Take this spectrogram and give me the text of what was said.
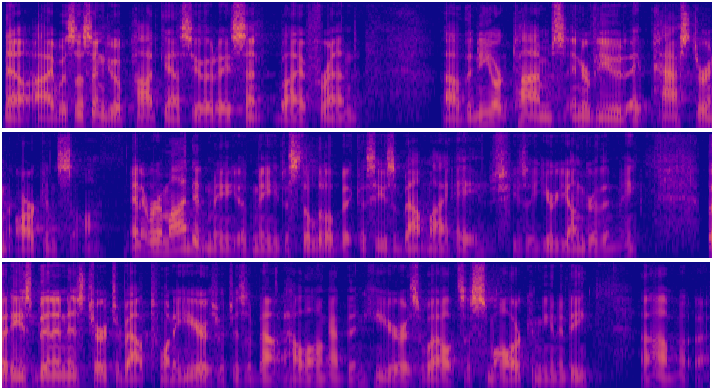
Now, I was listening to a podcast the other day sent by a friend. Uh, the New York Times interviewed a pastor in Arkansas and it reminded me of me just a little bit because he's about my age. He's a year younger than me. But he's been in his church about 20 years, which is about how long I've been here as well. It's a smaller community, um, uh,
